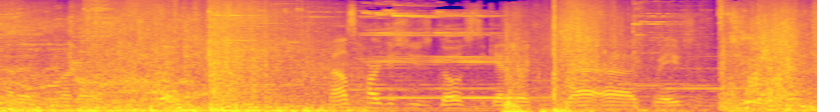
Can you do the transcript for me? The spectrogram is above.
kind of run over. Malzahar just used Ghost to get away from Gra uh, Graves and.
